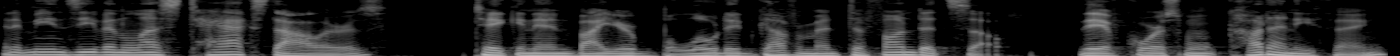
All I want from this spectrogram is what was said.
And it means even less tax dollars taken in by your bloated government to fund itself. They, of course, won't cut anything.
